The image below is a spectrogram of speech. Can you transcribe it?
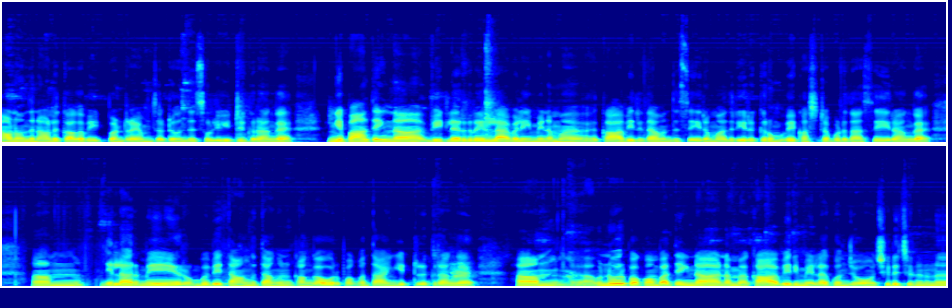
நானும் அந்த நாளுக்காக வெயிட் பண்ணுறேன் சொல்லிட்டு வந்து சொல்லிகிட்டு இருக்கிறாங்க. இங்கே பார்த்தீங்கன்னா வீட்டில் இருக்கிற எல்லா வேலையுமே நம்ம காவேரி தான் வந்து செய்கிற மாதிரி இருக்குது ரொம்பவே கஷ்டப்பட்டு தான் செய்கிறாங்க எல்லாருமே ரொம்பவே தாங்கு தாங்குன்னு கங்கா ஒரு பக்கம் தாங்கிட்டு இருக்கிறாங்க. இன்னொரு பக்கம் பார்த்தீங்கன்னா நம்ம காவேரி மேலே கொஞ்சம் சிடு சிடுன்னு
